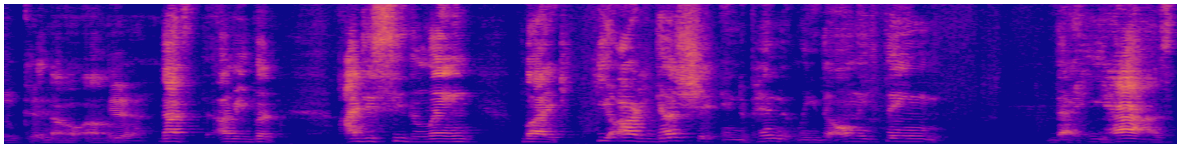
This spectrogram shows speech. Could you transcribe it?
Okay. You know, um, Yeah. That's I mean, but I just see the lane like he already does shit independently. The only thing that he has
